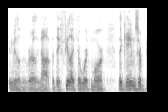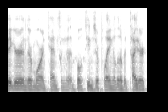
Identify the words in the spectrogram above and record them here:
even though they're really not, but they feel like they're worth more. The games are bigger and they're more intense, and the, both teams are playing a little bit tighter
